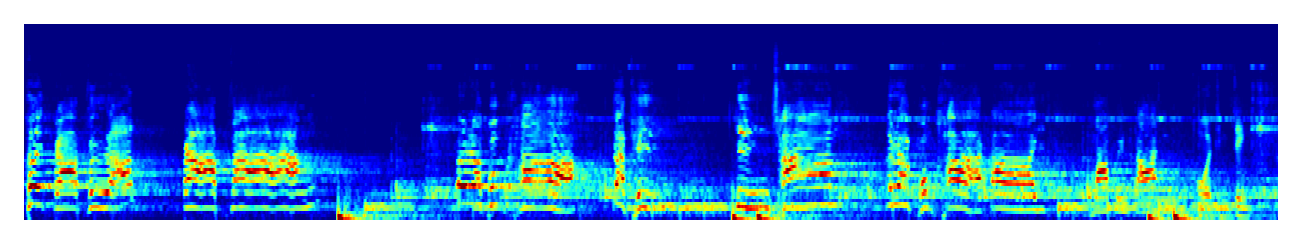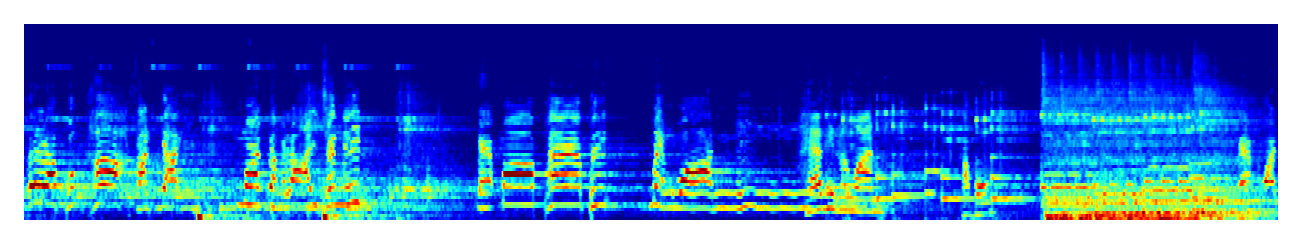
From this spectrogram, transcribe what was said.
เคยปราบเสือ ปราบสางแล้วผมฆ่ากระทิงกินช้าง รับผมฆ่าตาย มาเป็นตัน โหดจริง รับผมฆ่าสัตว์ใหญ่มาตั้งหลายชนิด แต่มาแพ้พิษแมงวันๆ แพ้ผิดรางวัลครับผมแมงวัน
